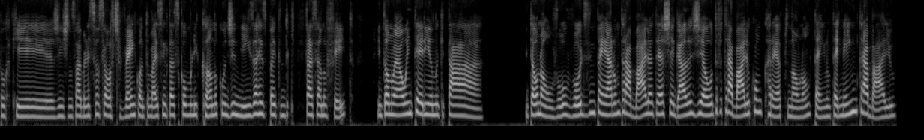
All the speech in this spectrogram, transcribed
Porque a gente não sabe nem se Ancelotti vem, quanto mais ele está se comunicando com o Diniz a respeito do que está sendo feito. Então não é o interino que está. Então, não, vou, vou desempenhar um trabalho até a chegada de outro trabalho concreto. Não, não tem, não tem nenhum trabalho.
